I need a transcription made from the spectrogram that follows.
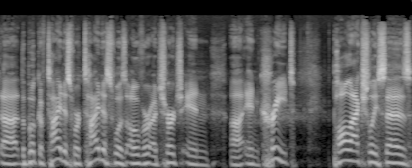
uh, the book of Titus, where Titus was over a church in uh, in Crete, Paul actually says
